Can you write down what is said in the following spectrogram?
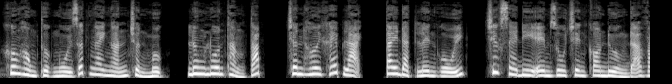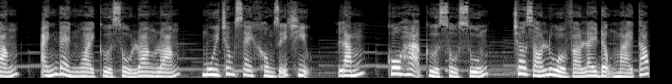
Khương Hồng Thược ngồi rất ngay ngắn chuẩn mực, lưng luôn thẳng tắp, chân hơi khép lại, tay đặt lên gối, chiếc xe đi êm du trên con đường đã vắng, ánh đèn ngoài cửa sổ loang loáng, mùi trong xe không dễ chịu. Lắm, cô hạ cửa sổ xuống, cho gió lùa vào lay động mái tóc.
